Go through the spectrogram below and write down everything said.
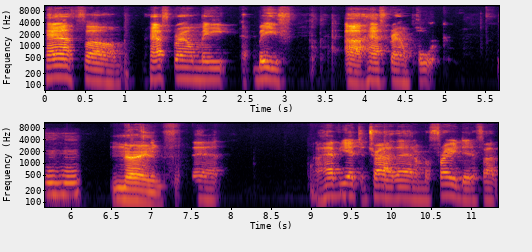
half um, half ground meat beef, uh, half ground pork. Mm-hmm. nice. That I have yet to try that. I'm afraid that if I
